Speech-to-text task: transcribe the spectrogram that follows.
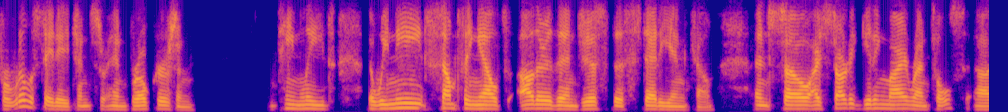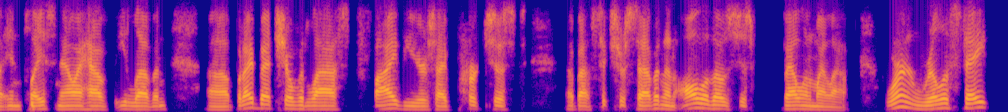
for real estate agents and brokers and team leads that we need something else other than just the steady income. And so I started getting my rentals uh, in place. Now I have 11. Uh, but I bet you over the last five years, I purchased about six or seven, and all of those just fell in my lap. We're in real estate.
